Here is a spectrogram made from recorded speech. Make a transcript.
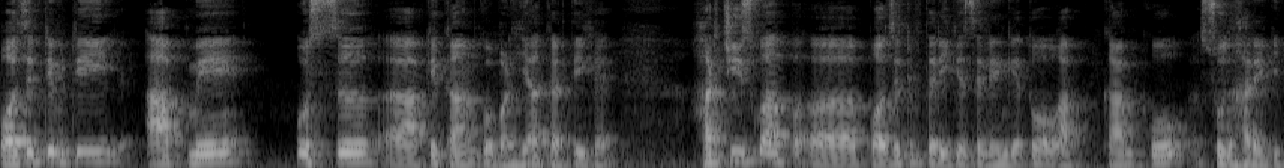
पॉजिटिविटी आप में उस, आपके काम को बढ़िया करती है। हर चीज़ को आप पॉजिटिव तरीके से लेंगे तो आप काम को सुधारेगी।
